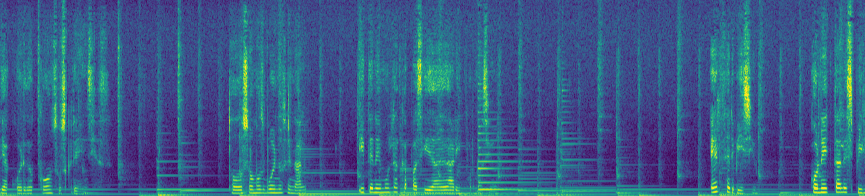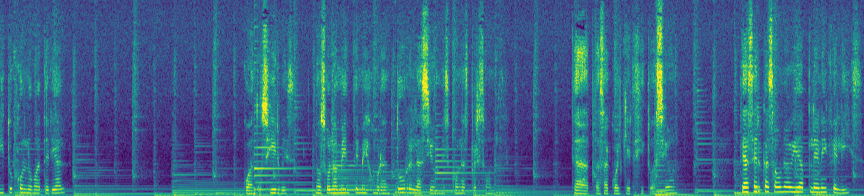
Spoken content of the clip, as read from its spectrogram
de acuerdo con sus creencias. Todos somos buenos en algo y tenemos la capacidad de dar información. El servicio conecta al espíritu con lo material. Cuando sirves, no solamente mejoran tus relaciones con las personas, te adaptas a cualquier situación, te acercas a una vida plena y feliz,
